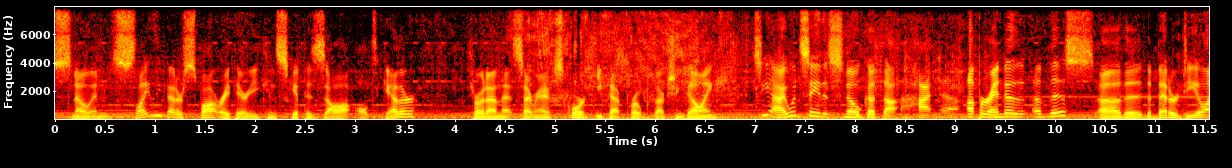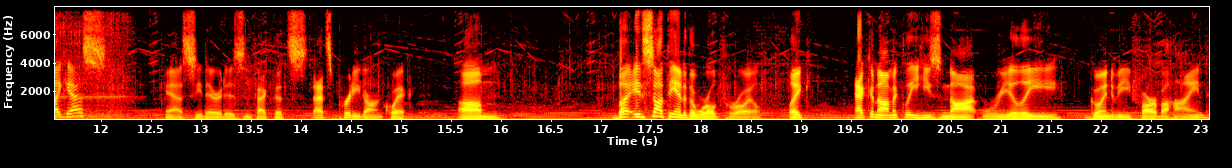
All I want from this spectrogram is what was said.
Snow in slightly better spot right there. You can skip his Zealot altogether throw down that Cybernetics core, keep that probe production going. So yeah, I would say that Snow got the high, uh, upper end of, of this, uh, the the better deal, I guess. Yeah, see there it is. In fact, that's that's pretty darn quick. Um, but it's not the end of the world for Royal. Like economically, he's not really going to be far behind.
